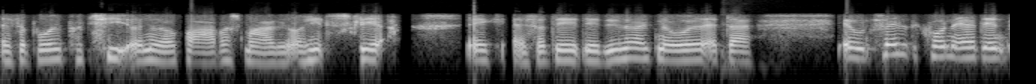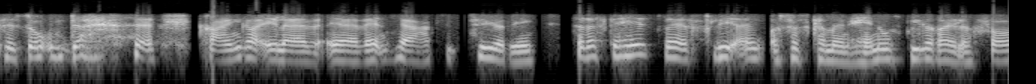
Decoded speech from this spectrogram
altså både partierne og på arbejdsmarkedet, og helt flere. Ikke? Altså det, det, det er ikke noget, at der eventuelt kun er den person, der krænker eller er vant til at acceptere det. Så der skal helst være flere, og så skal man have nogle spilleregler for,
